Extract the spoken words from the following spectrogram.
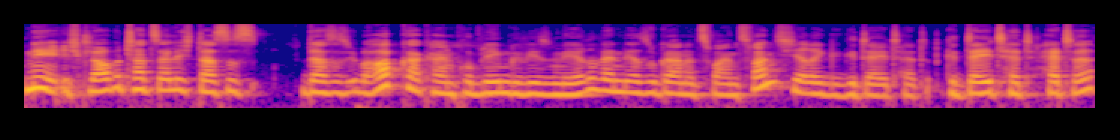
Nee, ich glaube tatsächlich, dass es, dass es überhaupt gar kein Problem gewesen wäre, wenn der sogar eine 22-Jährige gedatet, hätte- gedatet hätte.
